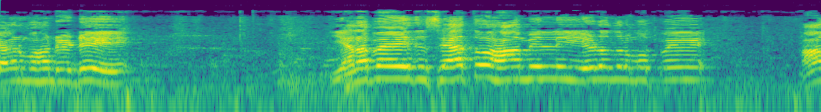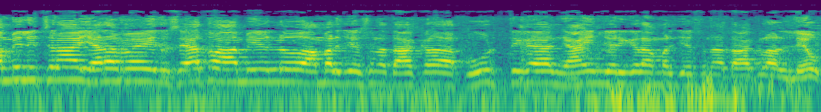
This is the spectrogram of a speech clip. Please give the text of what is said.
జగన్మోహన్ రెడ్డి ఎనభై ఐదు శాతం హామీల్ని ఏడు వందల ముప్పై హామీలు ఇచ్చిన ఎనభై ఐదు శాతం హామీలు అమలు చేసిన దాఖలా పూర్తిగా న్యాయం జరిగేలా అమలు చేసిన దాఖలాలు లేవు.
